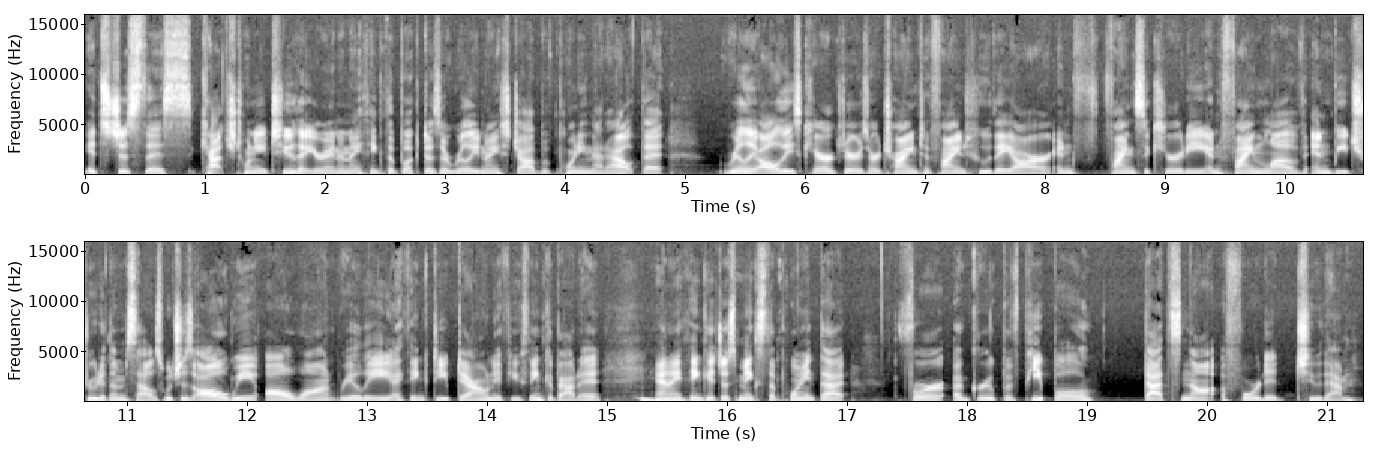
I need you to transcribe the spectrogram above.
it's just this catch 22 that you're in. And I think the book does a really nice job of pointing that out that really all these characters are trying to find who they are and find security and find love and be true to themselves, which is all we all want, really, I think, deep down, if you think about it. Mm-hmm. And I think it just makes the point that for a group of people, that's not afforded to them.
